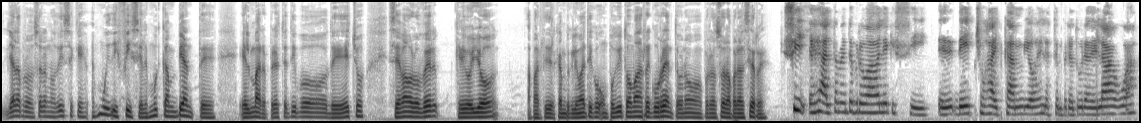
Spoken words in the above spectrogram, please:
Ya la profesora nos dice que es muy difícil, es muy cambiante el mar, pero este tipo de hechos se va a volver, creo yo, a partir del cambio climático, un poquito más recurrente, ¿o no, profesora, para el cierre? Sí, es altamente probable que sí. Eh, de hecho, hay cambios en la temperatura del agua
